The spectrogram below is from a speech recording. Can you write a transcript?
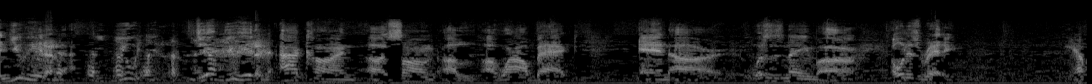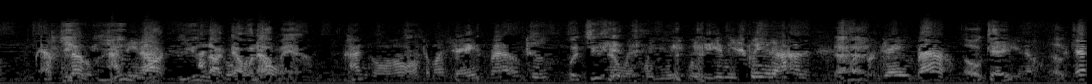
And you hit an you Jeff, you hit an icon uh, song a, a while back, and uh, what's his name? Uh, Otis Redding. Yep. That's You, one. I mean, knocked I, you knocked that one out, man. I'm going on to my James Brown too. But you You know, when, when, you, when you hear me screaming and hollering, Uh-huh. James Brown. Okay, You know. okay,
